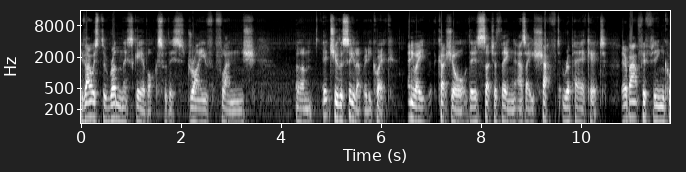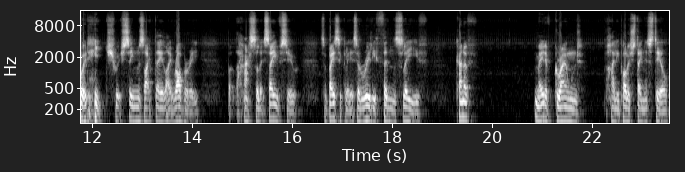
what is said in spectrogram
If I was to run this gearbox with this drive flange, um, it'd chew the seal up really quick. Anyway, cut short, there's such a thing as a shaft repair kit. They're about 15 quid each, which seems like daylight robbery, but the hassle it saves you. So basically it's a really thin sleeve, kind of made of ground, highly polished stainless steel.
